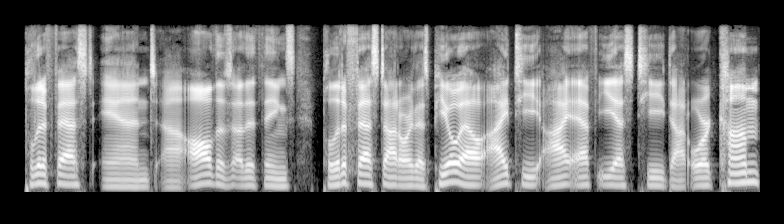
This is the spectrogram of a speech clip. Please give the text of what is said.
PolitiFest and uh, all those other things. Politifest.org. That's P O L I T I F E S T.org. Come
